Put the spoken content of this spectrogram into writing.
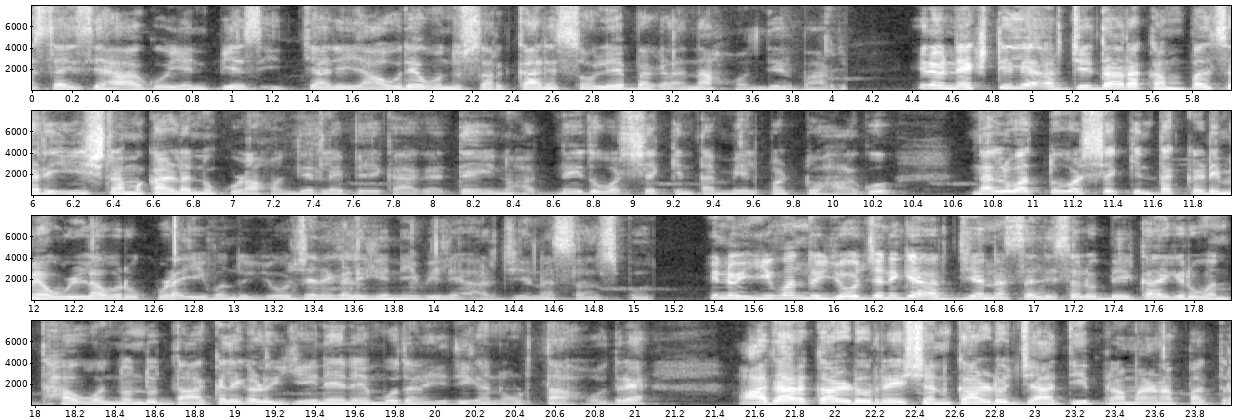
S I C ಹಾಗೂ ಎನ್ ಪಿ ಎಸ್ ಇತ್ಯಾದಿ ಯಾವುದೇ ಒಂದು ಸರ್ಕಾರಿ ಸೌಲಭ್ಯಗಳನ್ನು ಹೊಂದಿರಬಾರ್ದು. ಇನ್ನು ನೆಕ್ಸ್ಟ್ ಇಲ್ಲಿ ಅರ್ಜಿದಾರ ಕಂಪಲ್ಸರಿ ಈ ಶ್ರಮ ಕಾರ್ಡನ್ನು ಕೂಡ ಹೊಂದಿರಲೇಬೇಕಾಗತ್ತೆ. ಇನ್ನು ಹದಿನೈದು ವರ್ಷಕ್ಕಿಂತ ಮೇಲ್ಪಟ್ಟು ಹಾಗೂ ನಲವತ್ತು ವರ್ಷಕ್ಕಿಂತ ಕಡಿಮೆ ಉಳ್ಳವರು ಕೂಡ ಈ ಒಂದು ಯೋಜನೆಗಳಿಗೆ ನೀವು ಇಲ್ಲಿ ಅರ್ಜಿಯನ್ನು ಸಲ್ಲಿಸ್ಬೋದು ಇನ್ನು ಈ ಒಂದು ಯೋಜನೆಗೆ ಅರ್ಜಿಯನ್ನು ಸಲ್ಲಿಸಲು ಬೇಕಾಗಿರುವಂತಹ ಒಂದೊಂದು ದಾಖಲೆಗಳು ಏನೇನು ಎಂಬುದನ್ನು ಇದೀಗ ನೋಡ್ತಾ ಹೋದರೆ ಆಧಾರ್ ಕಾರ್ಡು, ರೇಷನ್ ಕಾರ್ಡು, ಜಾತಿ ಪ್ರಮಾಣ ಪತ್ರ,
